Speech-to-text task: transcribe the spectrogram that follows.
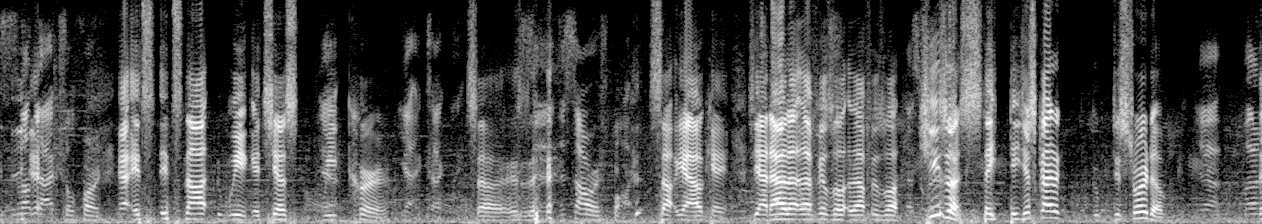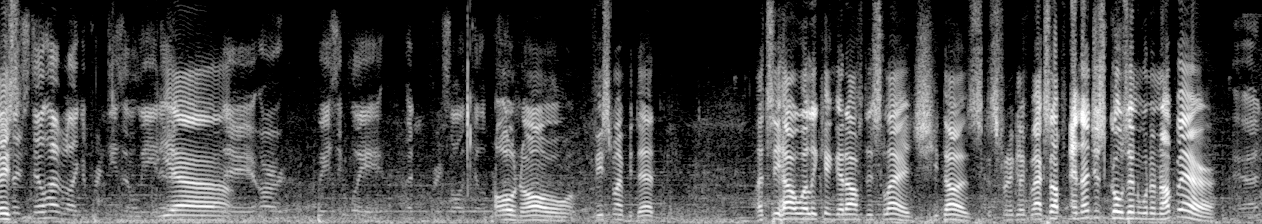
It's not Yeah. the actual fart. Yeah, it's it's not weak. It's just Yeah. weaker. Yeah, exactly. So. It's the, the sour spot. So yeah, okay. So, yeah, that, that, feels that feels well. That's Jesus, they they just kind of destroyed them. Yeah, but They they, still have like a pretty decent lead. Yeah. They are basically a solid kill. Oh no, Vies might be dead. Let's see how well he can get off this ledge. He does, because Freekleef backs up and then just goes in with an up air. And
